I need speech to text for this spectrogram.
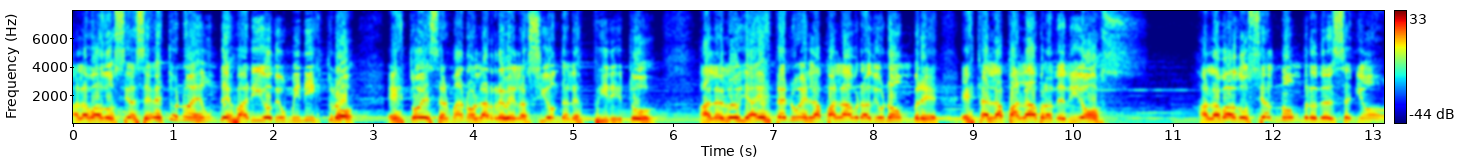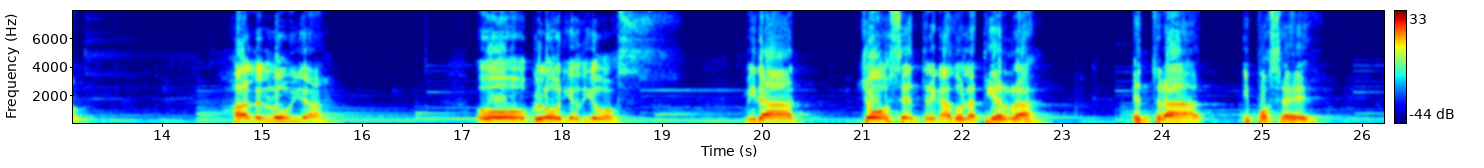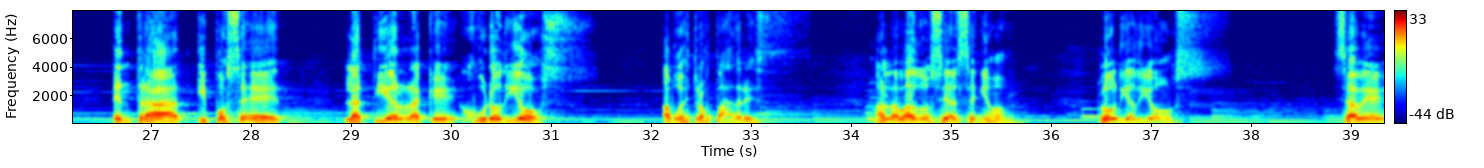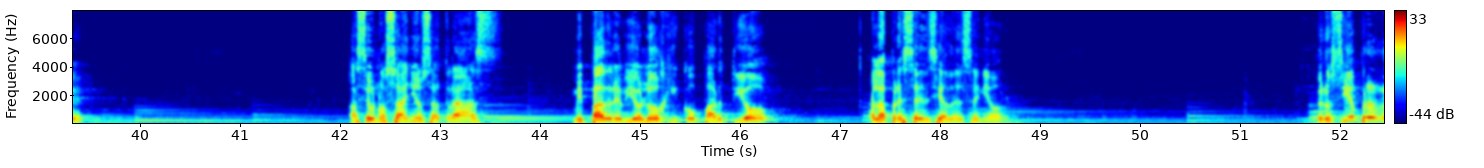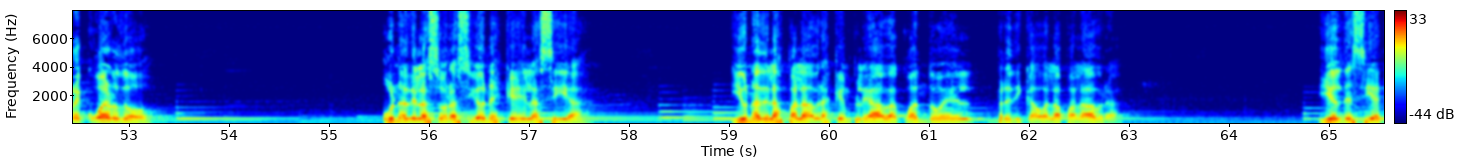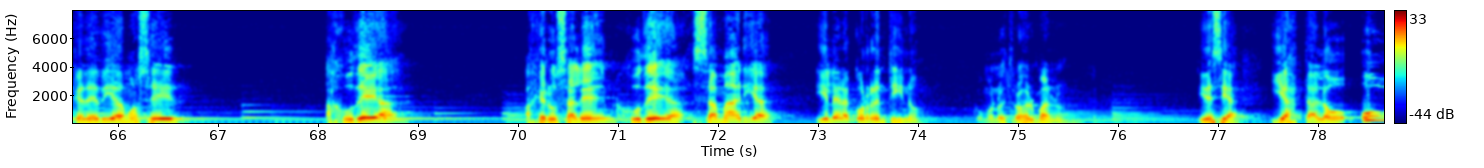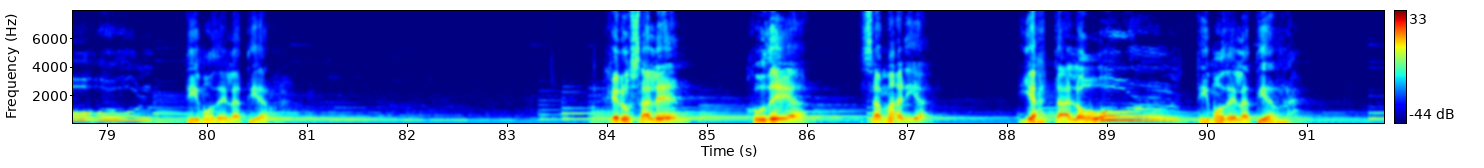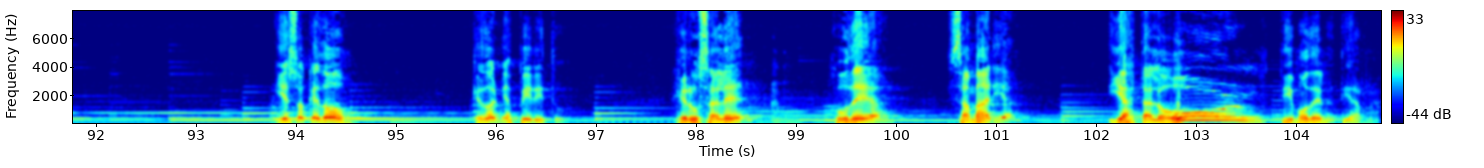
Alabado sea el Señor. Esto no es un desvarío de un ministro, esto es, hermano, la revelación del Espíritu. Aleluya, esta no es la palabra de un hombre, esta es la palabra de Dios. Alabado sea el nombre del Señor. Aleluya. Oh, gloria a Dios. Mirad, yo os he entregado la tierra. Entrad y poseed. Entrad y poseed la tierra que juró Dios a vuestros padres. Alabado sea el Señor. Gloria a Dios. ¿Sabe? Hace unos años atrás, mi padre biológico partió a la presencia del Señor. Pero siempre recuerdo una de las oraciones que él hacía y una de las palabras que empleaba cuando él predicaba la palabra. Y él decía que debíamos ir a Judea, a Jerusalén, Judea, Samaria, y él era correntino, como nuestros hermanos. Y decía, y hasta lo último de la tierra. Jerusalén, Judea, Samaria y hasta lo último de la tierra. Y eso quedó, quedó en mi espíritu. Jerusalén, Judea, Samaria y hasta lo último de la tierra.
